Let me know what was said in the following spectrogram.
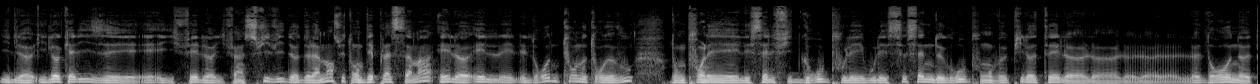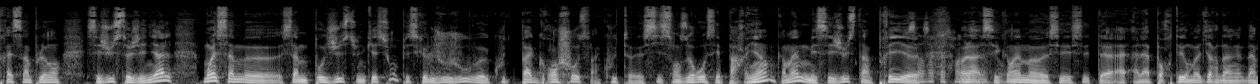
Il, il localise et, il fait le, il fait un suivi de, de la main. Ensuite, on déplace sa main et le, et les, drones tournent autour de vous. Donc, pour les, les selfies de groupe ou les, ou les scènes de groupe où on veut piloter le, le, le, le drone très simplement, c'est juste génial. Moi, ça me, ça me pose juste une question puisque le joujou euh, coûte pas grand chose. Enfin, coûte 600 euh, euros, c'est pas rien quand même, mais c'est juste un prix. Euh, voilà, c'est quand même, c'est, c'est à, la portée, on va dire, d'un,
